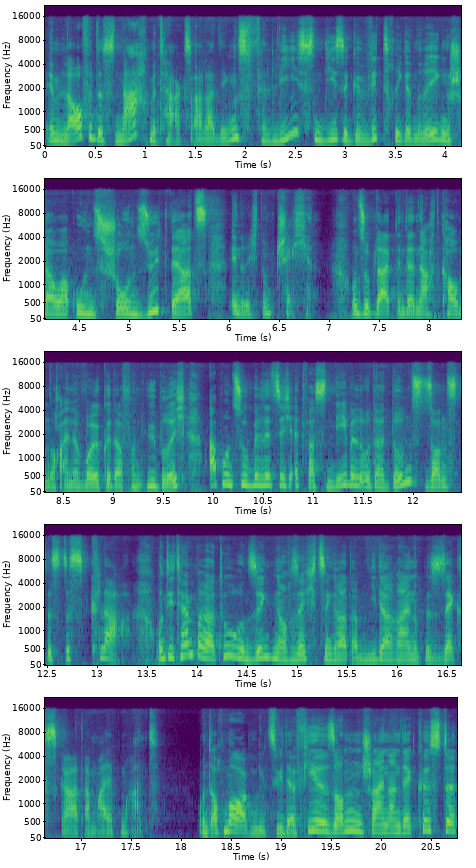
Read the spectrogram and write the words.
Im Laufe des Nachmittags allerdings verließen diese gewittrigen Regenschauer uns schon südwärts in Richtung Tschechien. Und so bleibt in der Nacht kaum noch eine Wolke davon übrig. Ab und zu bildet sich etwas Nebel oder Dunst, sonst ist es klar. Und die Temperaturen sinken auf 16 Grad am Niederrhein und bis 6 Grad am Alpenrand. Und auch morgen gibt es wieder viel Sonnenschein an der Küste,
